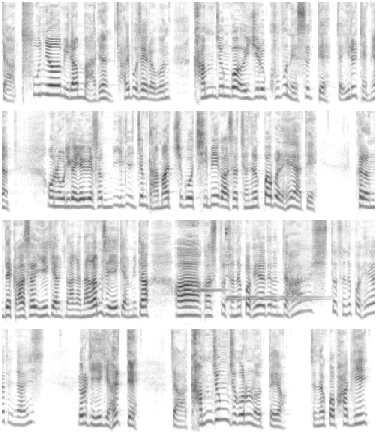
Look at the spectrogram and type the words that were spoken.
자, 푸념이란 말은 잘 보세요, 여러분. 감정과 의지를 구분했을 때, 자, 이를테면 오늘 우리가 여기서 일정 다 마치고 집에 가서 저녁밥을 해야 돼. 그런데 가서 얘기 나가 나가면서 얘기합니다. 아, 가서 또 저녁밥 해야 되는데 아씨 또 저녁밥 해야 되냐. 이렇게 얘기할 때, 자, 감정적으로는 어때요? 저녁밥 하기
